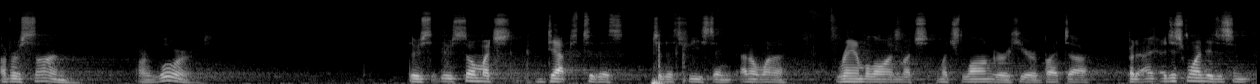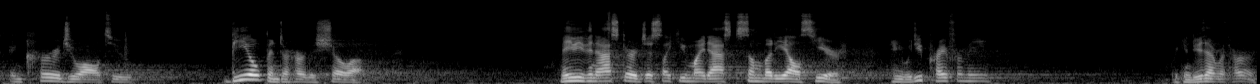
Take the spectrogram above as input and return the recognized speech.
of her Son, our Lord. There's, there's so much depth to this, to this feast, and I don't want to ramble on much, much longer here, but, uh, but I, I just wanted to just encourage you all to be open to her to show up. Maybe even ask her just like you might ask somebody else here hey, would you pray for me? We can do that with her.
